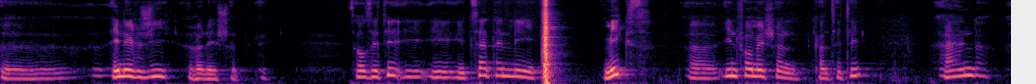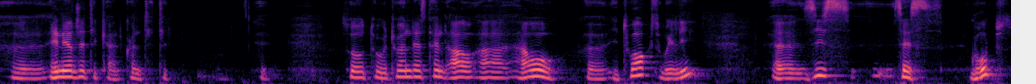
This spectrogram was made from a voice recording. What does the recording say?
um, energy relation. Okay? So it, it, it certainly mix uh, information quantity and uh, energetical quantity. So to, to understand how, uh, how it works really, this, this groups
